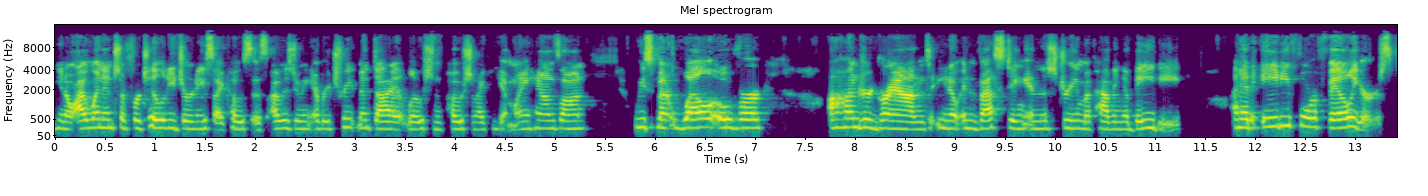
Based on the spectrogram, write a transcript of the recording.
you know i went into fertility journey psychosis. I was doing every treatment diet lotion potion i could get my hands on. We spent well over a hundred grand you know investing in this dream of having a baby. I had 84 failures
